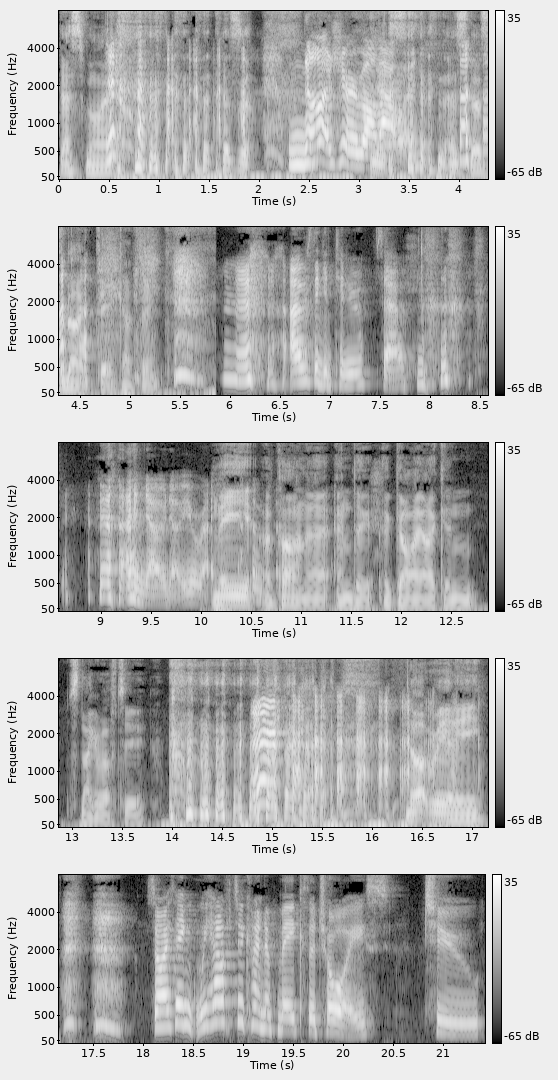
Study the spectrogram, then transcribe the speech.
That's my that's a, Not sure about that one. that's that's what I'd pick. I think I was thinking two. So, no, no, you're right. me, a partner, and a, a guy I can slag her off to. Not really. So I think we have to kind of make the choice to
